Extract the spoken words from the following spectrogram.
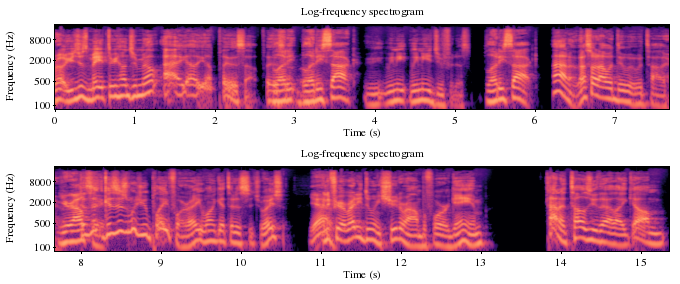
bro, you just made 300 mil. Ah, yeah, yeah, play this out. Play this Bloody out, bloody sock. We, we need we need you for this. Bloody sock. I don't know. That's what I would do with, with Tyler. Herro. You're out Cause there. because this is what you played for, right? You want to get to this situation, Yeah. and if you're already doing shoot around before a game, kind of tells you that like, yo, I'm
